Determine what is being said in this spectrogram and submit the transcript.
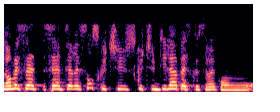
Non, mais c'est intéressant ce que tu ce que tu me dis là parce que c'est vrai qu'on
